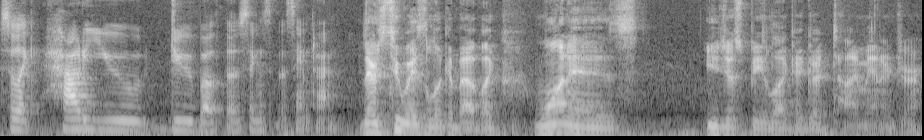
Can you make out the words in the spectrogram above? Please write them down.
So like how do you do both those things at the same time? there's two ways to look at that. Like one is you just be like a good time manager.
